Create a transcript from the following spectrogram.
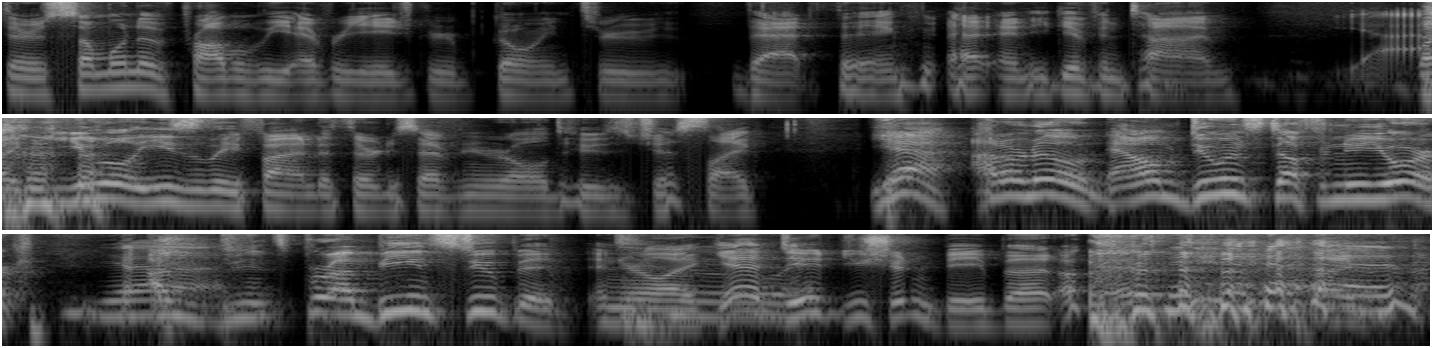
there's someone of probably every age group going through that thing at any given time. yeah Like you will easily find a 37 year old who's just like, yeah, I don't know. Now I'm doing stuff in New York. Yeah. I'm, I'm being stupid. And you're like, yeah, dude, you shouldn't be, but okay. Like,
